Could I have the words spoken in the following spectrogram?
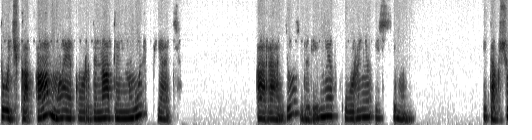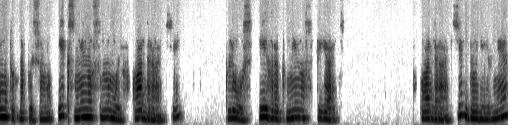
Точка А має координати 0, 5, а радіус дорівнює кореню із 7. І так, що ми тут напишемо? х мінус 0 в квадраті плюс y мінус 5 в квадраті дорівнює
